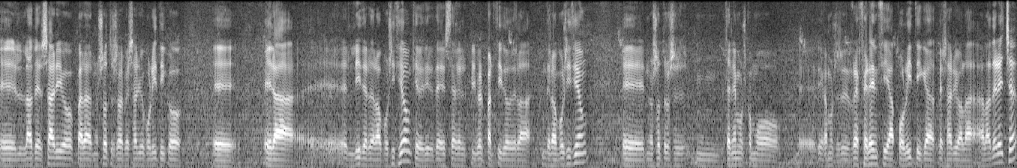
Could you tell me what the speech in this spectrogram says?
el adversario para nosotros, el adversario político, era el líder de la oposición, quiere decir, este era el primer partido de la, de la oposición. Eh, nosotros eh, tenemos como eh, digamos, referencia política adversario a la, a la, derecha.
